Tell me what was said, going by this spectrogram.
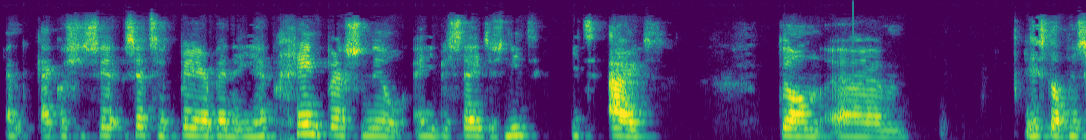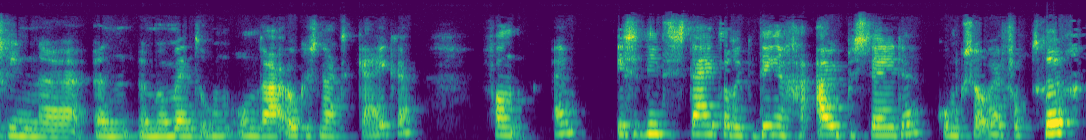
En kijk, als je ZZP'er bent en je hebt geen personeel en je besteedt dus niet iets uit, dan uh, is dat misschien uh, een, een, moment om, om daar ook eens naar te kijken. Van, is het niet eens tijd dat ik dingen ga uitbesteden? Kom ik zo even op terug.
